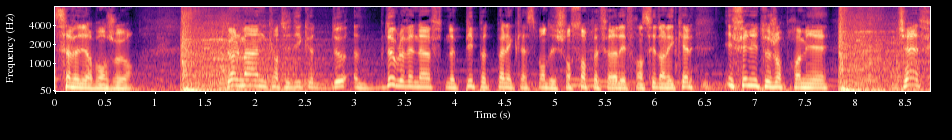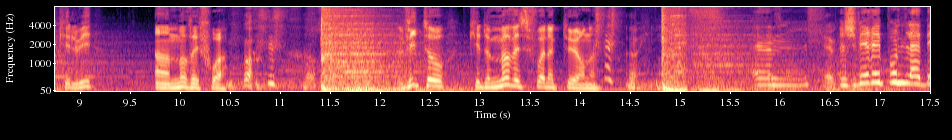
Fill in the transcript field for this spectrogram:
ça veut dire bonjour. Goldman, quand il dit que deux- W9 ne pipote pas les classements des chansons préférées des Français dans lesquelles il finit toujours premier. Jeff, qui est lui, un mauvais foi. Vito, qui est de mauvaise foi nocturne. Euh, je vais répondre la B,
